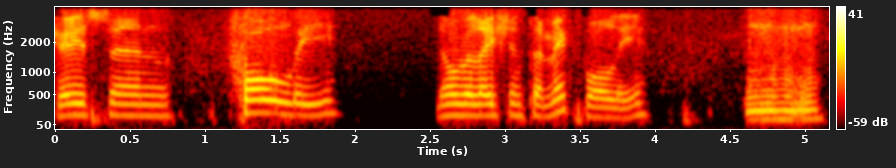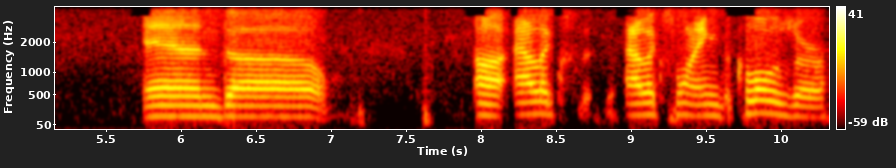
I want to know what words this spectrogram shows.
Jason Foley, no relation to Mick Foley, hmm and uh, uh, Alex Alex Lange, the closer.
